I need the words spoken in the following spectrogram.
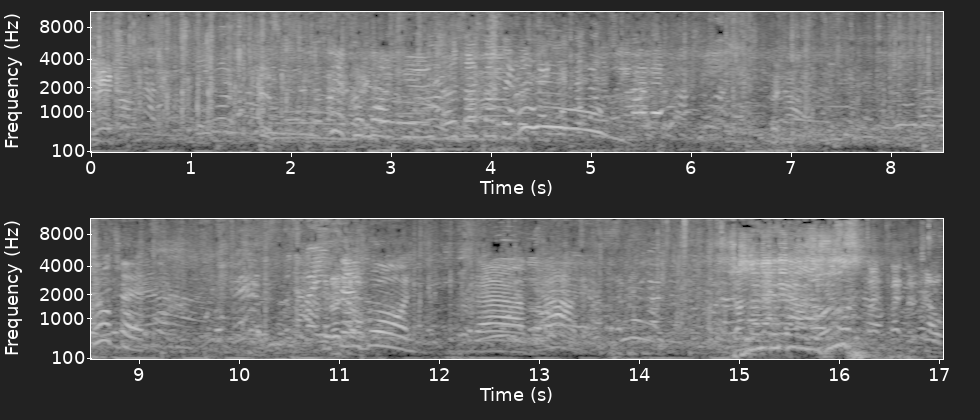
Treci! Ce frumos e! Ăsta, asta, Super! Che sei buono! Bravo! bravo. Non è meno giusto? Vai, vai, ciao!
